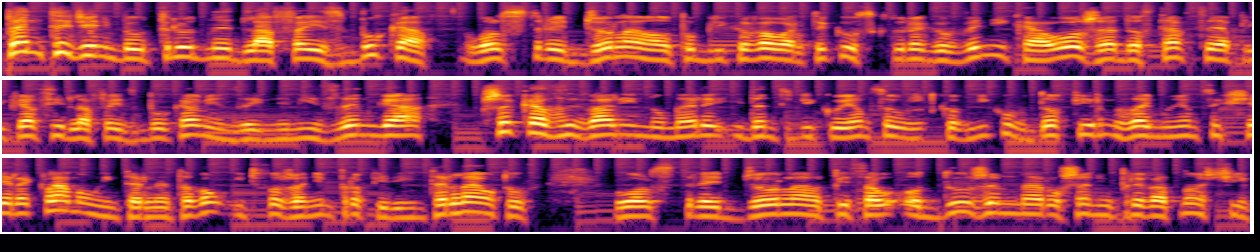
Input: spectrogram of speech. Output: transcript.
Ten tydzień był trudny dla Facebooka. Wall Street Journal opublikował artykuł, z którego wynikało, że dostawcy aplikacji dla Facebooka, m.in. Zynga, przekazywali numery identyfikujące użytkowników do firm zajmujących się reklamą internetową i tworzeniem profili internautów. Wall Street Journal pisał o dużym naruszeniu prywatności.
